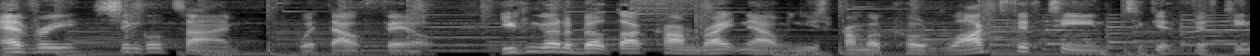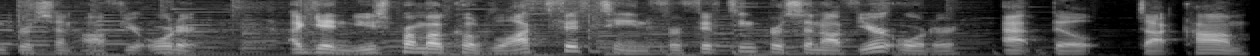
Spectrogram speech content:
every single time without fail. You can go to built.com right now and use promo code LOCKED15 to get 15% off your order. Again, use promo code LOCKED15 for 15% off your order at built.com.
